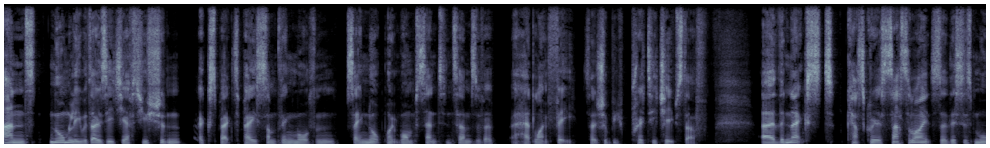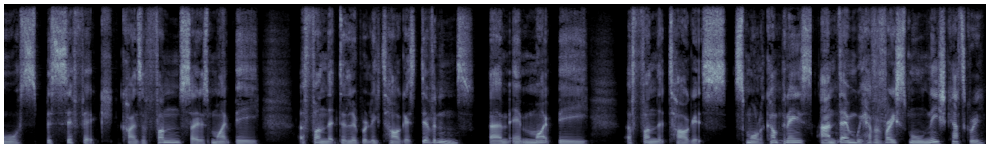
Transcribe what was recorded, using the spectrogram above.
and normally with those etfs you shouldn't expect to pay something more than say 0.1% in terms of a, a headline fee. So it should be pretty cheap stuff uh, the next category is satellites. so this is more specific kinds of funds so this might be a fund that deliberately targets dividends um, it might be a fund that targets smaller companies. And then we have a very small niche category,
